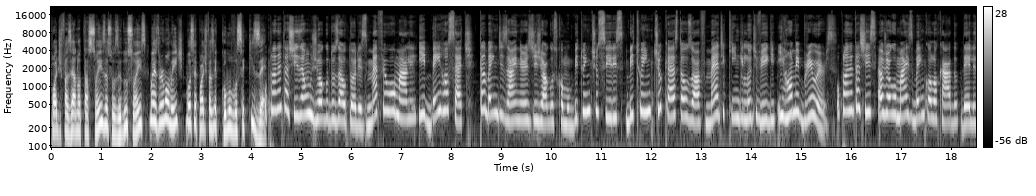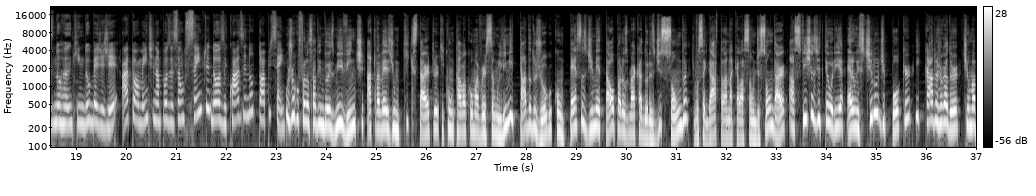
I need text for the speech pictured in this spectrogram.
pode fazer anotações das suas deduções, mas normalmente você pode fazer como você quiser. O Planeta X é um jogo dos autores Matthew O'Malley e Ben Rossetti, também designers de jogos como Between Two Cities, Between Two Castles of Mad King Ludwig e Home Brewers. O Planeta X é o jogo mais bem colocado deles no ranking do BGG, atualmente na posição 112, quase no top 100. O jogo foi lançado em 2020 através de um Kickstarter que contava com uma versão limitada do jogo, com peças de metal para os marcadores de sonda, que você gasta lá naquela ação de sondar. As fichas de teoria eram estilo de poker e cada jogador tinha uma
